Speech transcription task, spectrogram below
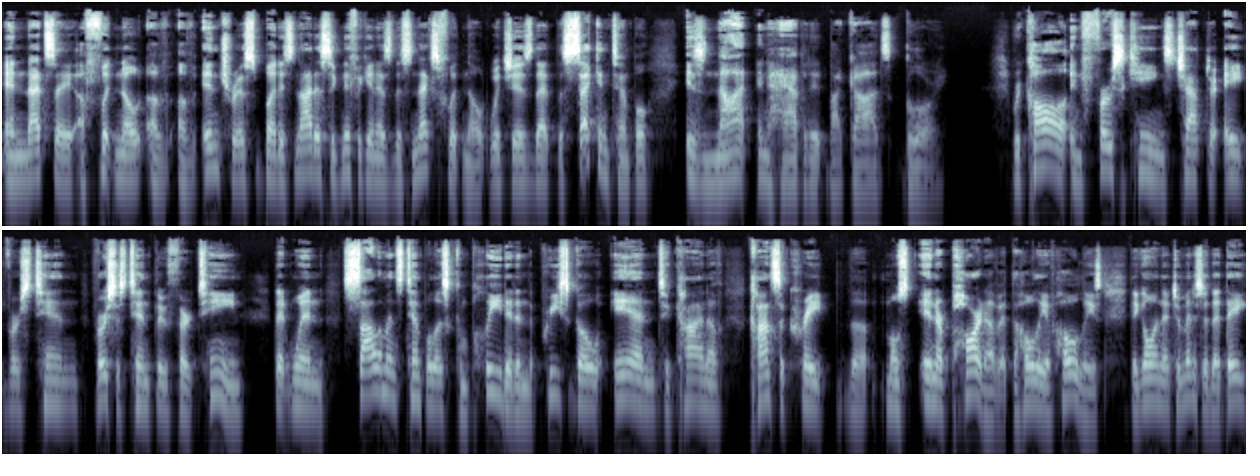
And that's a, a footnote of, of interest, but it's not as significant as this next footnote, which is that the second temple is not inhabited by God's glory. Recall in 1 Kings chapter 8 verse 10 verses 10 through 13 that when Solomon's temple is completed and the priests go in to kind of consecrate the most inner part of it, the Holy of Holies, they go in there to minister, that they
